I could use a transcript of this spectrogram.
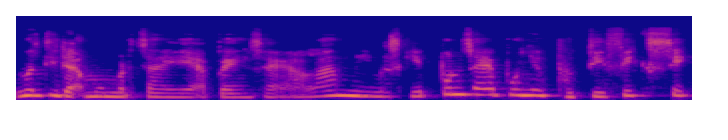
me tidak mempercayai apa yang saya alami?" Meskipun saya punya bukti fisik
